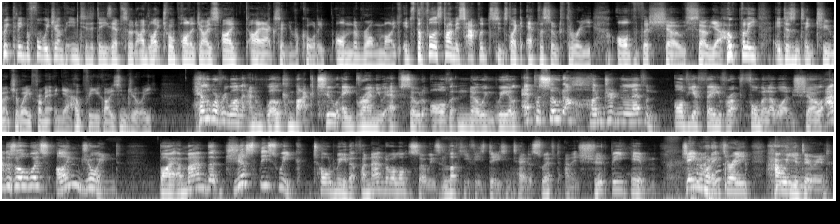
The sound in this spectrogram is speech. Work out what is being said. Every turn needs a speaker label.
Speaker 1: quickly before we jump into today's episode, I'd like to apologise. I, I accidentally recorded on the wrong mic. It's the first time it's happened since like episode three of the show. So yeah, hopefully it doesn't take too much away from it, and yeah, hopefully you guys enjoy. Hello, everyone, and welcome back to a brand new episode of Knowing Wheel, episode 111 of your favourite Formula One show. And as always, I'm joined by a man that just this week told me that Fernando Alonso is lucky if he's dating Taylor Swift, and it should be him. Jamie183, how are you doing?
